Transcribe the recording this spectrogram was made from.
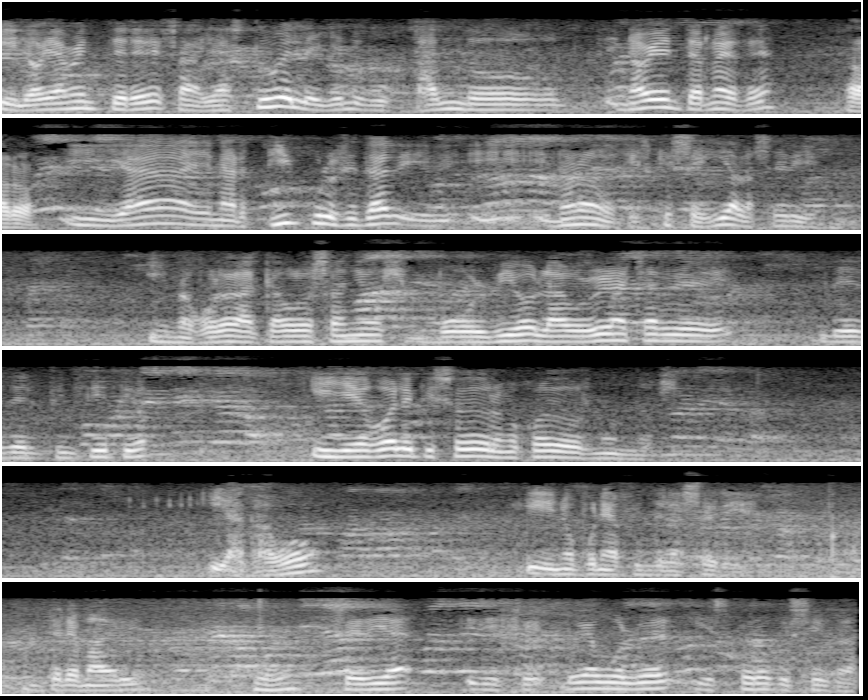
Y luego ya me enteré, o sea, ya estuve leyendo, buscando. No había internet, ¿eh? Claro. Y ya en artículos y tal. Y, y- y no, no, es que seguía la serie. Y me acuerdo que al cabo de los años volvió, la volvieron a echar de- desde el principio. Y llegó el episodio de Lo mejor de dos mundos. Y acabó. Y no ponía fin de la serie. En Telemadrid ese día y dije, voy a volver y espero que siga.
